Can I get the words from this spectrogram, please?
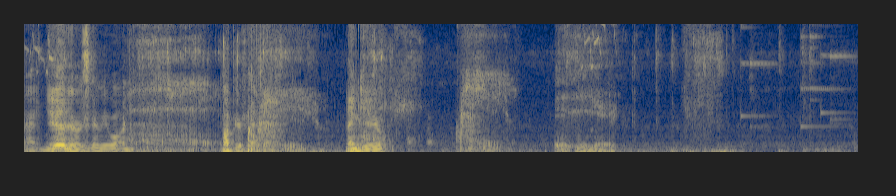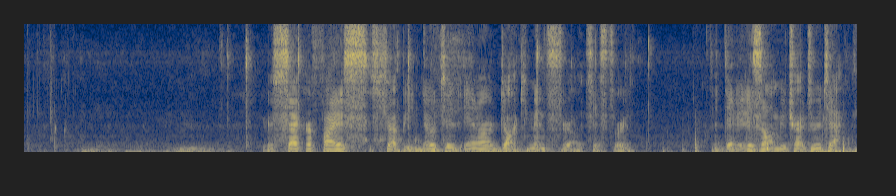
I knew there was gonna be one. Pop your head. Thank you. Your sacrifice shall be noted in our documents throughout history. The day the zombie tried to attack me.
